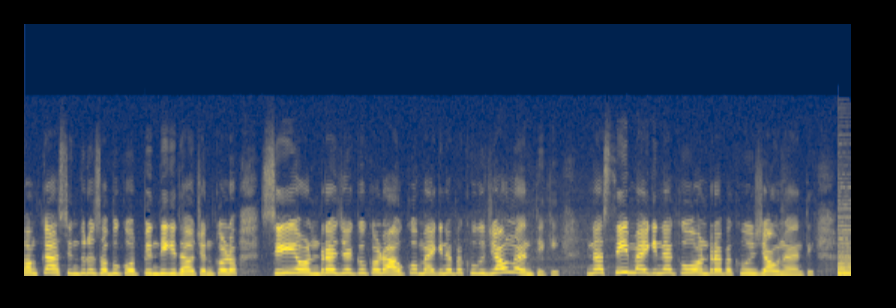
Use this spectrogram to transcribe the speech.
शंका सिंदूर सब पिंधिकी था जाऊँ कौन सी अंडरा जगह कौन आउ को मैगिना पाखक जाऊना कि ना सी मैगिना को अंडरा पाखक जाऊना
